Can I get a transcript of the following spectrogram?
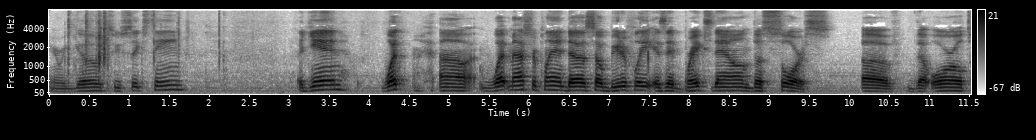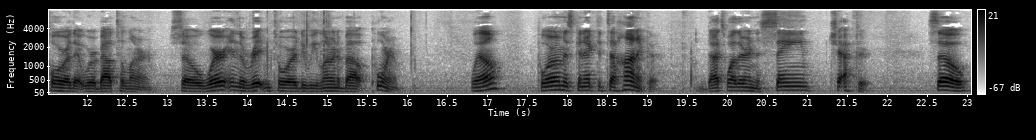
Here we go, 216. Again, what uh, what master plan does so beautifully is it breaks down the source of the oral Torah that we're about to learn. So, where in the written Torah do we learn about Purim? Well, Purim is connected to Hanukkah. That's why they're in the same chapter. So,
